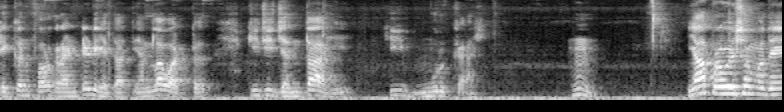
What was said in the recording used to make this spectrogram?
टेकन फॉर ग्रांटेड घेतात यांना वाटतं की जी जनता आहे ही मूर्ख आहे. या प्रवेशामध्ये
